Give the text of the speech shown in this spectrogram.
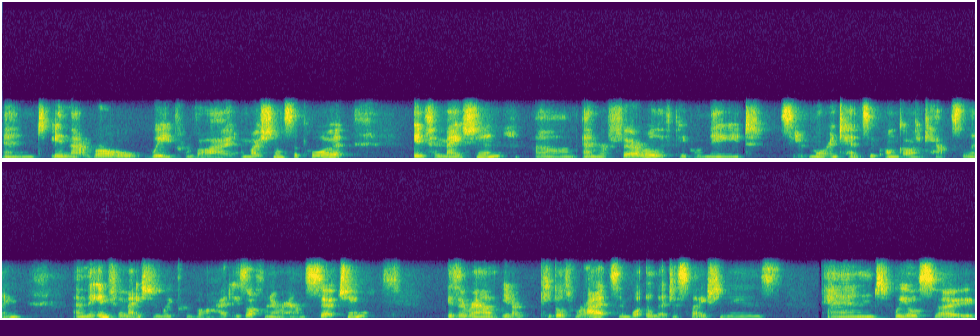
And in that role, we provide emotional support, information, um, and referral if people need sort of more intensive ongoing counselling. And the information we provide is often around searching, is around, you know, people's rights and what the legislation is. And we also,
